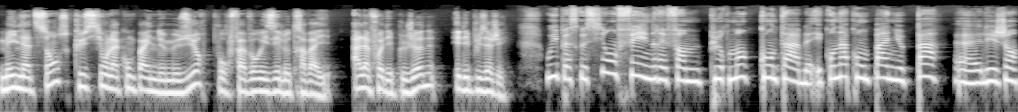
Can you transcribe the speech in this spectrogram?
Mais il n'a de sens que si on l'accompagne de mesures pour favoriser le travail à la fois des plus jeunes et des plus âgés. Oui, parce que si on fait une réforme purement comptable et qu'on n'accompagne pas euh, les gens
